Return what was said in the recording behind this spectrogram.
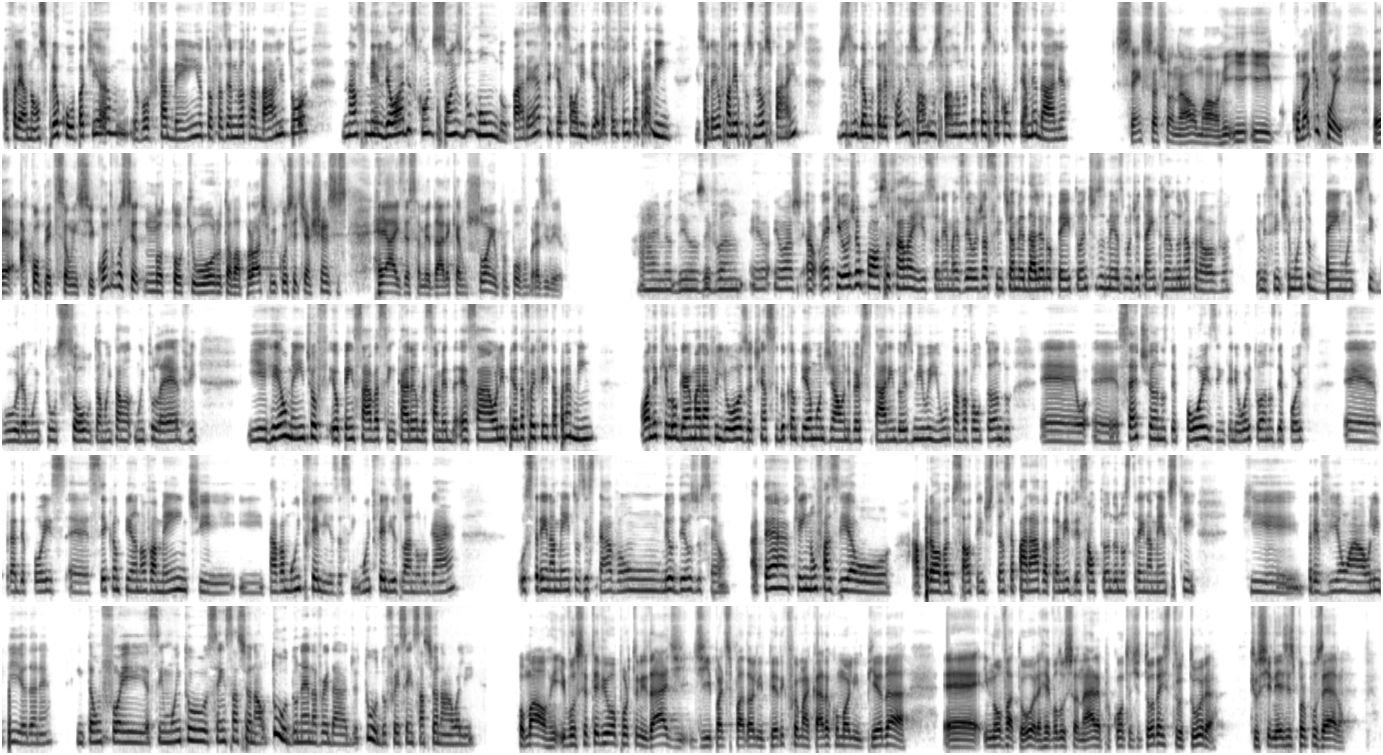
Aí falei, não se preocupa que eu vou ficar bem, eu estou fazendo meu trabalho e estou nas melhores condições do mundo. Parece que essa Olimpíada foi feita para mim. Isso daí eu falei para os meus pais, desligamos o telefone e só nos falamos depois que eu conquistei a medalha. Sensacional, Mauri. E, e, como é que foi é, a competição em si? Quando você notou que o ouro estava próximo e que você tinha chances reais dessa medalha, que era um sonho para o povo brasileiro? Ai, meu Deus, Ivan, eu, eu acho. É que hoje eu posso falar isso, né? Mas eu já senti a medalha no peito antes mesmo de estar tá entrando na prova. Eu me senti muito bem, muito segura, muito solta, muito, muito leve. E realmente eu, eu pensava assim: caramba, essa, essa Olimpíada foi feita para mim. Olha que lugar maravilhoso. Eu tinha sido campeã mundial universitária em 2001, estava voltando é, é, sete anos depois, entendeu? Oito anos depois é, para depois ser campeã novamente e estava muito feliz, assim, muito feliz lá no lugar. Os treinamentos estavam, meu Deus do céu, até quem não fazia o, a prova do salto em distância parava para me ver saltando nos treinamentos que, que previam a Olimpíada, né? Então foi assim muito sensacional, tudo, né, na verdade, tudo foi sensacional ali. Ô Malri, e você teve a oportunidade de participar da Olimpíada que foi marcada como uma Olimpíada é, inovadora, revolucionária, por conta de toda a estrutura que os chineses propuseram.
